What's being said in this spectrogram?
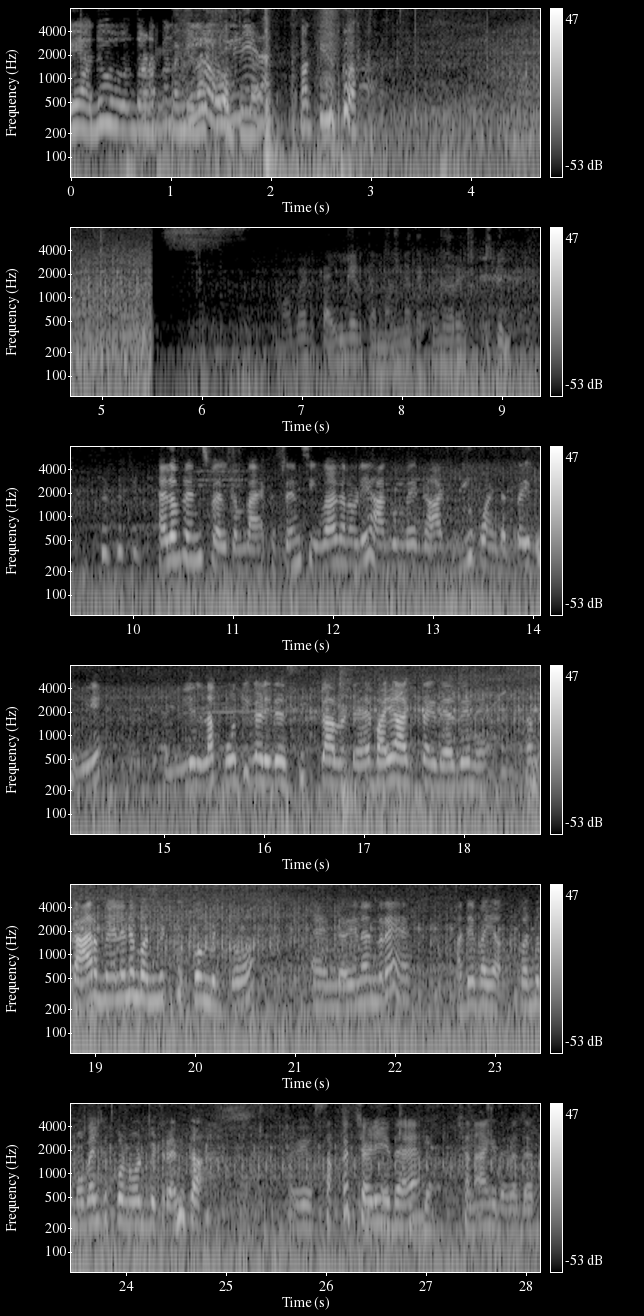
ಏ ಅದು ದೊಡ್ಡಪ್ಪ ಪಕ್ಕ ಇಟ್ಕೋ hello friends welcome back friends ಇವಾಗ ನೋಡಿ ಆಗುಂಬೆ ಘಾಟ್ ವ್ಯೂ ಪಾಯಿಂಟ್ ಹತ್ರ ಇದ್ದೀವಿ ಇಲ್ಲೆಲ್ಲ ಕೋತಿಗಳಿದೆ ಸಿಕ್ಕಾಬಿಟ್ಟೆ ಭಯ ಆಗ್ತಾ ಇದೆ ಅದೇನೆ. ನಮ್ಮ ಕಾರ್ ಮೇಲೇ ಬಂದ್ಬಿಟ್ಟು ಕುತ್ಕೊಂಡ್ಬಿಟ್ಟು ಆ್ಯಂಡ್ ಏನಂದರೆ, ಅದೇ ಭಯ. ಬಂದು ಮೊಬೈಲ್ ಕುತ್ಕೊಂಡು ನೋಡ್ಬಿಟ್ರೆ ಅಂತ. ಸಖತ್ ಚಳಿ ಇದೆ. ಚೆನ್ನಾಗಿದೆ ವೆದರ್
